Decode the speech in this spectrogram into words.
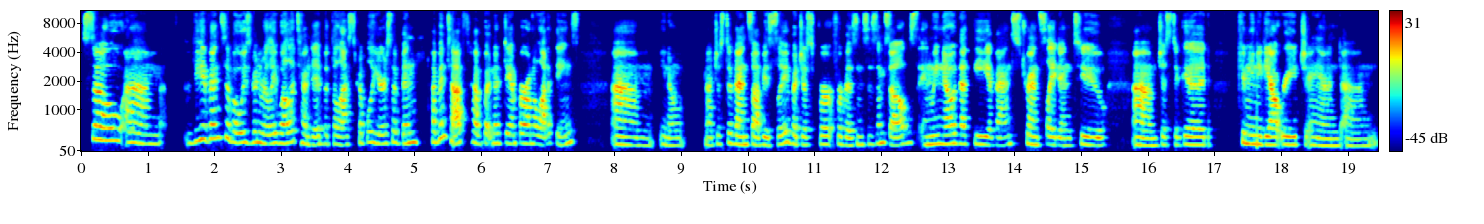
So, um, the events have always been really well attended, but the last couple of years have been have been tough, have put a damper on a lot of things. Um, you know, not just events obviously, but just for for businesses themselves. And we know that the events translate into um, just a good community outreach and um,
